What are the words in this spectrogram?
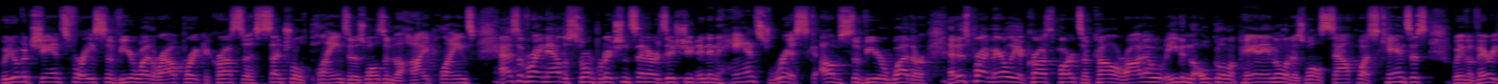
We do have a chance for a severe weather outbreak across the central plains and as well as into the high plains. As of right now, the Storm Prediction Center has issued an enhanced risk of severe weather. That is primarily across parts of Colorado, even the Oklahoma Panhandle, and as well as southwest Kansas. We have a very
